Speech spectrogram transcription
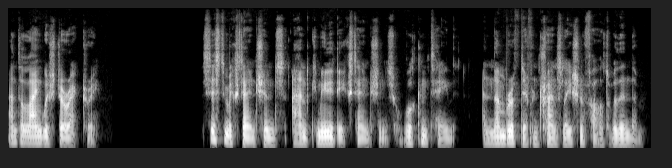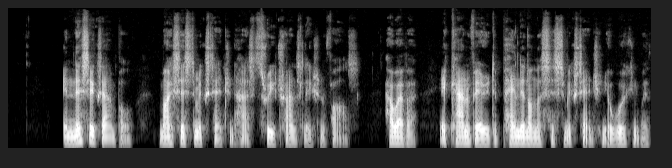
and the Language directory. System extensions and community extensions will contain a number of different translation files within them. In this example, my system extension has three translation files. However, it can vary depending on the system extension you're working with.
